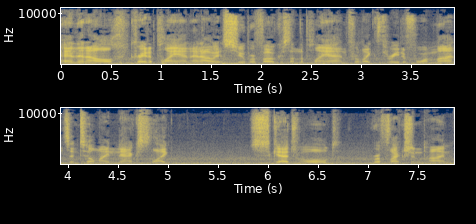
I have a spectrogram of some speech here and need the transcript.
And then I'll create a plan, and I'll get super focused on the plan for like three to four months until my next like scheduled reflection time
